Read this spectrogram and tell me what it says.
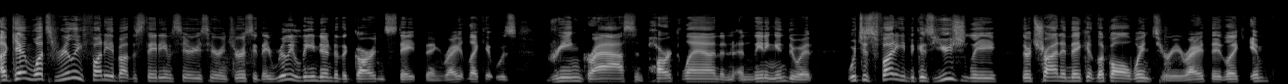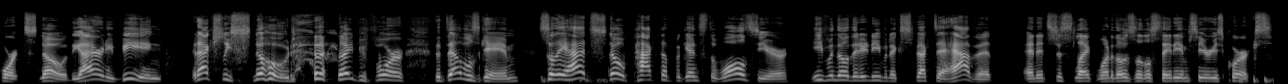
again, what's really funny about the Stadium Series here in Jersey, they really leaned into the Garden State thing, right? Like it was green grass and parkland and, and leaning into it which is funny because usually they're trying to make it look all wintry, right? They like import snow. The irony being, it actually snowed the night before the Devils game. So they had snow packed up against the walls here, even though they didn't even expect to have it. And it's just like one of those little stadium series quirks.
